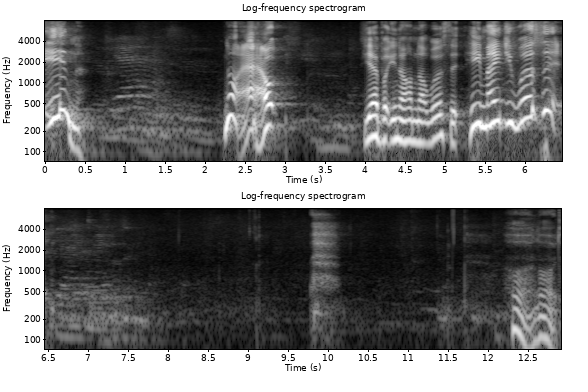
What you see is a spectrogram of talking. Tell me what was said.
in, not out. Yeah, but you know, I'm not worth it. He made you worth it. Oh, Lord.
